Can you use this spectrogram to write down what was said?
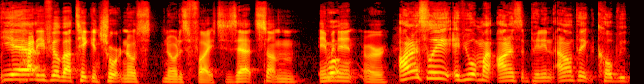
Yeah. How do you feel about taking short notice, notice fights? Is that something imminent or? Honestly, if you want my honest opinion, I don't think Colby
